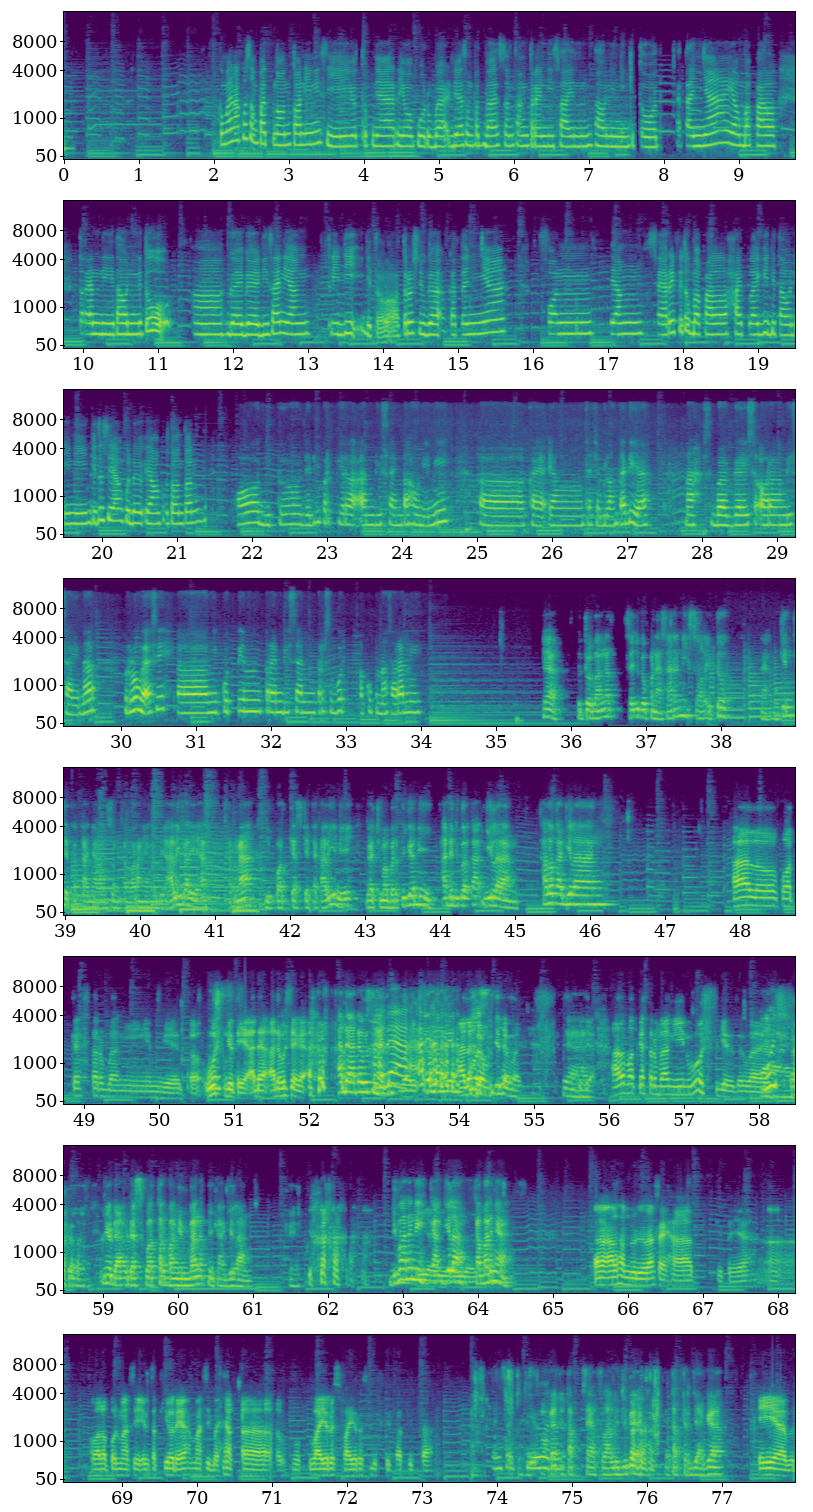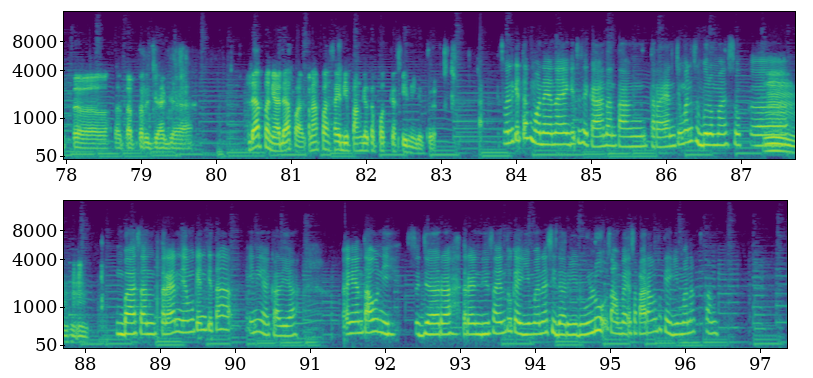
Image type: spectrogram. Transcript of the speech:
Kemarin aku sempat nonton ini sih YouTube-nya Rio Purba. Dia sempat bahas tentang tren desain tahun ini gitu. Katanya yang bakal tren di tahun ini tuh uh, gaya-gaya desain yang 3D gitu loh. Terus juga katanya font yang serif itu bakal hype lagi di tahun ini. Gitu sih yang aku yang aku tonton. Oh gitu, jadi perkiraan desain tahun ini uh, kayak yang Caca bilang tadi ya. Nah, sebagai seorang desainer, perlu nggak sih uh, ngikutin tren desain tersebut? Aku penasaran nih. Ya, betul banget. Saya juga penasaran nih soal itu. Nah, mungkin kita tanya langsung ke orang yang lebih ahli kali ya. Karena di podcast kita kali ini nggak cuma bertiga nih, ada juga Kak Gilang. Halo Kak Gilang. Halo podcaster bangin gitu. Us gitu ya. Ada ada usnya gak? Ada ada usnya. Ada. Terbangin ada us gitu. Ya. ya. Halo podcast terbangin wus gitu Bang. Wush. Ini udah udah squad terbangin banget nih Kak Gilang. Oke. Gimana nih iya, Kak iya, Gilang iya. kabarnya? Uh, Alhamdulillah sehat gitu ya. Uh, walaupun masih insecure ya, masih banyak virus-virus uh, di sekitar kita. Insecure. Semoga tetap sehat selalu juga ya, tetap terjaga Iya betul, tetap terjaga. Ada apa nih? Ada apa? Kenapa saya dipanggil ke podcast ini gitu? Sebenarnya kita mau nanya-nanya gitu sih kan tentang tren. Cuman sebelum masuk ke hmm, hmm. pembahasan tren, ya mungkin kita ini ya kali ya pengen tahu nih sejarah tren desain tuh kayak gimana sih dari dulu sampai sekarang tuh kayak gimana tuh Kang?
